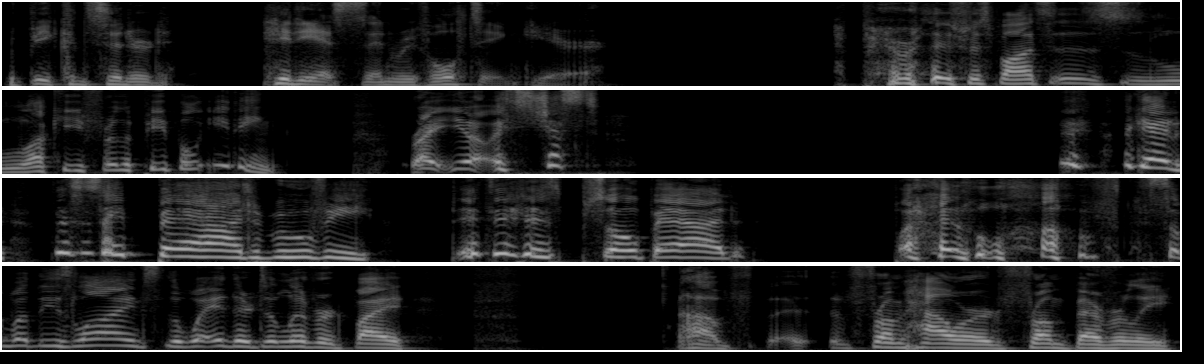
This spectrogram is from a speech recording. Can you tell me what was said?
would be considered hideous and revolting here." Beverly's response is, "Lucky for the people eating." Right? You know, it's just Again, this is a bad movie. It, it is so bad. But I love some of these lines, the way they're delivered by uh, from Howard, from Beverly,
